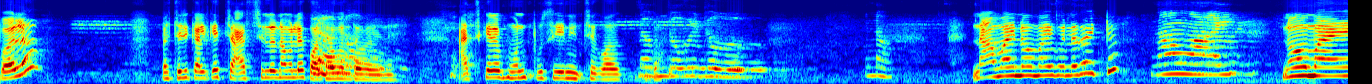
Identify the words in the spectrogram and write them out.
বলো? বাচ্চারি কালকে চার্জ ছিল না বলে কথা বলতে পারি না আজকের মন পুষিয়ে নিচ্ছে নামাই নমাই বলে দাও একটু। নমাই।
